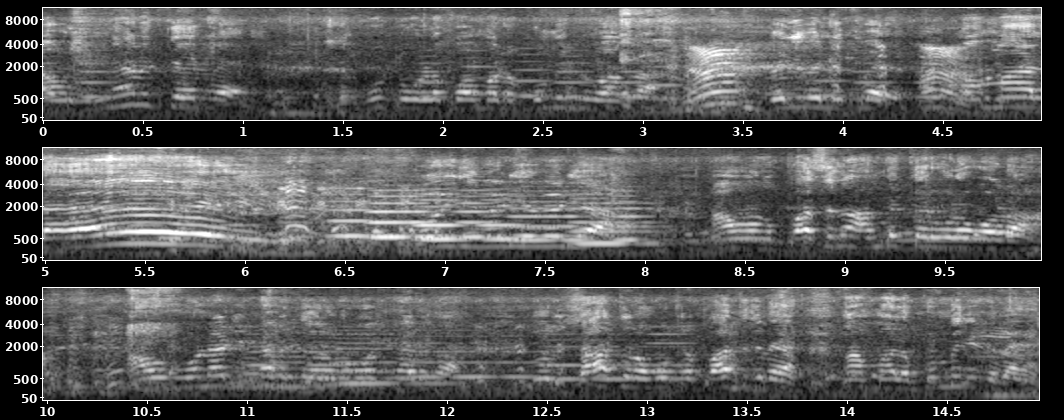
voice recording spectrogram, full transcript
அவருக்கு என்னன்னு தெரியல. வீட்டு உள்ள போக மாட்டோம் கும்பிடுவாங்க வாங்க வெளியே நிற்பாரு அம்மாட வெளியே வெளியே வெளியா. அவங்க பசங்க அந்த தெருவில் ஓடும். அவங்க முன்னாடி என்ன தெருவில் ஓடினாருங்க ஒரு சாத்திர வீட்டை பார்த்துக்கிறேன் நம்மளை கும்பிடுக்கிறேன்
